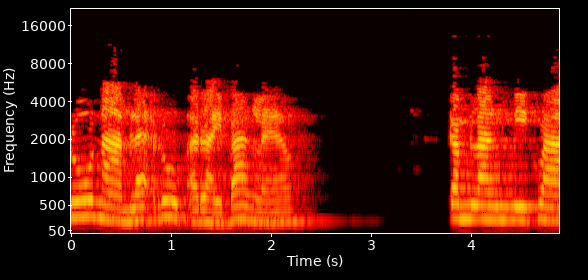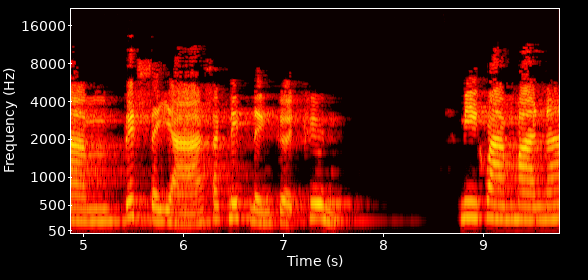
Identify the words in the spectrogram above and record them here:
รู้นามและรูปอะไรบ้างแล้ว กำลังมีความริษยาสักนิดหนึ่งเกิดขึ้น มีความมานะ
